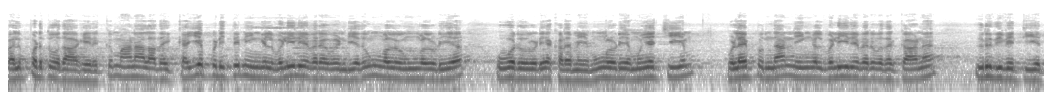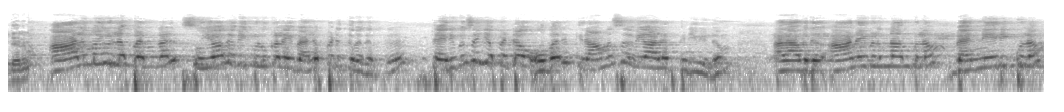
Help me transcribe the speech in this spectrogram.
வலுப்படுத்துவதாக இருக்கும். ஆனால் அதை கையப்பிடித்து நீங்கள் வெளியிலே வர வேண்டியது உங்கள் உங்களுடைய ஒவ்வொருவருடைய கடமையும் உங்களுடைய முயற்சியும் உழைப்பும் தான் நீங்கள் வெளியிலே வருவதற்கான இறுதி வெற்றியை தரும். ஆளுமையுள்ள பெண்கள் சுயோதவி குழுக்களை வலுப்படுத்துவதற்கு தெரிவு செய்யப்பட்ட ஒவ்வொரு கிராம சேவையாளர் பிரிவிலும் அதாவது ஆனைவிழுந்தான்குளம் வெண்ணேரிக்குளம்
